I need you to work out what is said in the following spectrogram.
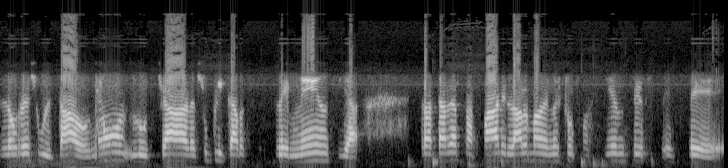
los resultados, ¿no? Luchar, suplicar clemencia, tratar de atrapar el alma de nuestros pacientes este,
